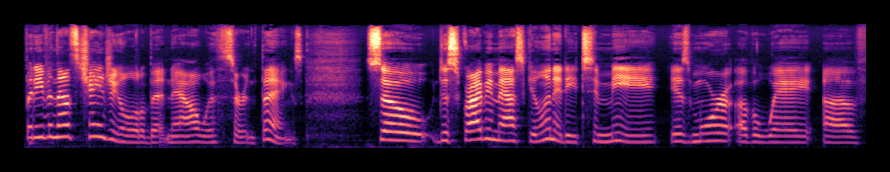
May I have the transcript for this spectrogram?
But even that's changing a little bit now with certain things. So describing masculinity to me is more of a way of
